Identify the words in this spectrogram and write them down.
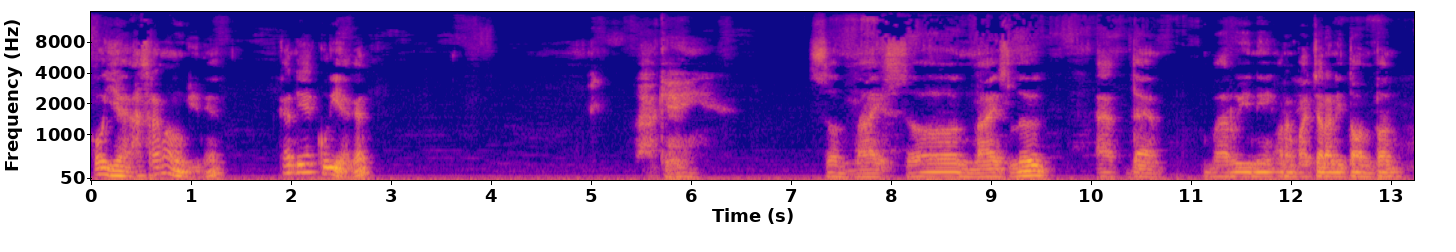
Oh iya asrama mungkin ya kan dia kuliah kan? Oke. So nice so nice. Look at them. Baru ini orang pacaran ditonton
